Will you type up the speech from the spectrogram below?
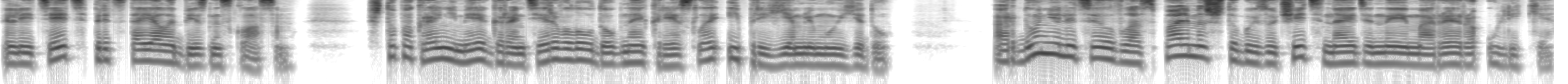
Лететь предстояло бизнес-классом что, по крайней мере, гарантировало удобное кресло и приемлемую еду. Ардуни летел в Лас-Пальмас, чтобы изучить найденные Морера улики.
